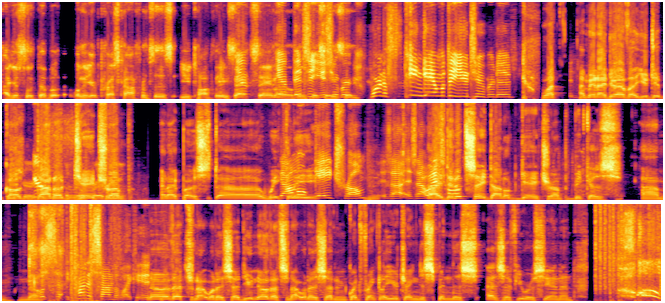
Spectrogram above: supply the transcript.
I just looked up uh, one of your press conferences. You talk the exact Yep, same. Yep, it's a think this is YouTuber. him. We're in a fucking game with a YouTuber, dude. What? I mean, I do have a YouTube called sure it's not the Donald J. president? Trump, and I post uh, Donald weekly. Gay Trump. Is that is that what I it's didn't say Donald Gay Trump because, um, no. Well, it's- it kind of sounded like it. No, that's not what I said. You know that's not what I said, and quite frankly, you're trying to spin this as if you were CNN. Oh!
